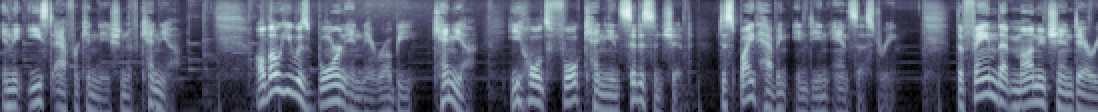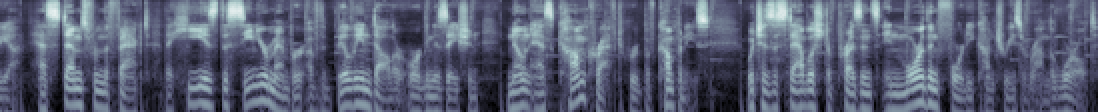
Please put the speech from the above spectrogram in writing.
in the East African nation of Kenya. Although he was born in Nairobi, Kenya, he holds full Kenyan citizenship, despite having Indian ancestry. The fame that Manu Chandaria has stems from the fact that he is the senior member of the billion-dollar organization known as Comcraft Group of Companies, which has established a presence in more than 40 countries around the world.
